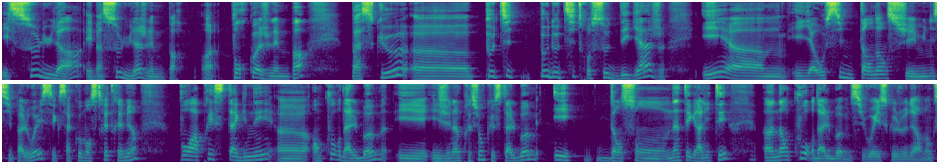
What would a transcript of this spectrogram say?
Et celui-là, et ben celui-là je l'aime pas. Voilà. Pourquoi je l'aime pas? Parce que euh, peu de titres se dégagent euh, et il y a aussi une tendance chez Municipal Waste, c'est que ça commence très très bien pour après stagner euh, en cours d'album et, j'ai l'impression que cet album est dans son intégralité un encours d'album si vous voyez ce que je veux dire. Donc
